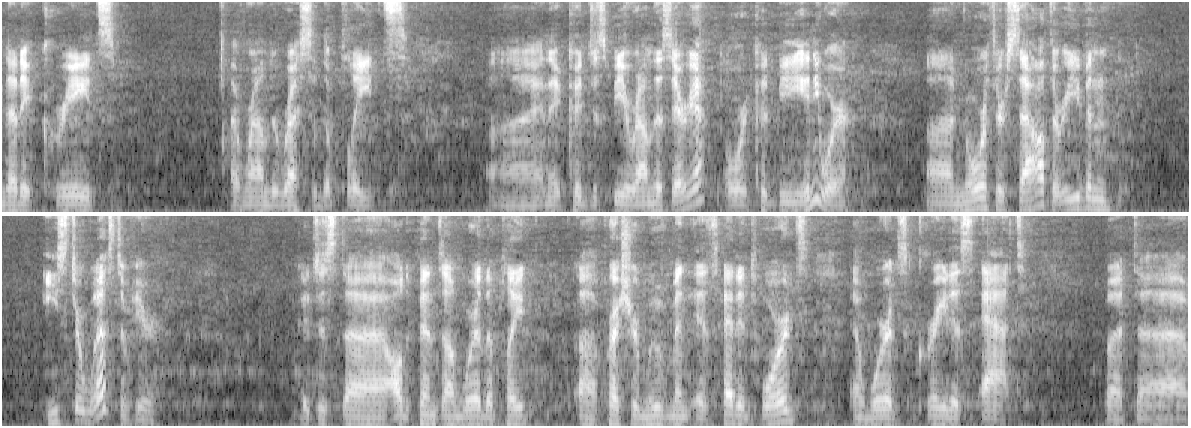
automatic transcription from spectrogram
that it creates around the rest of the plates. Uh, and it could just be around this area, or it could be anywhere, uh, north or south, or even east or west of here. It just uh, all depends on where the plate uh, pressure movement is headed towards and where it's greatest at. But uh,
